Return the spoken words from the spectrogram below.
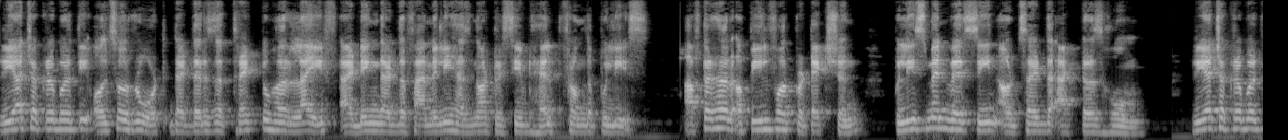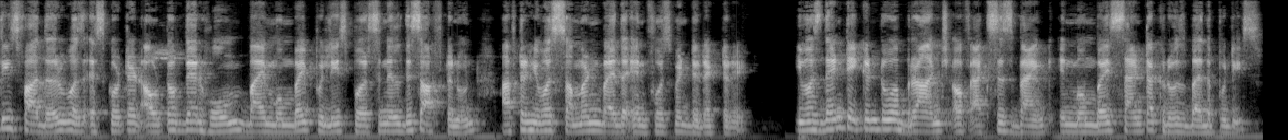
Rhea Chakraborty also wrote that there is a threat to her life, adding that the family has not received help from the police. After her appeal for protection, policemen were seen outside the actor's home. Rhea Chakraborty's father was escorted out of their home by Mumbai police personnel this afternoon after he was summoned by the Enforcement Directorate. He was then taken to a branch of Axis Bank in Mumbai's Santa Cruz by the police.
